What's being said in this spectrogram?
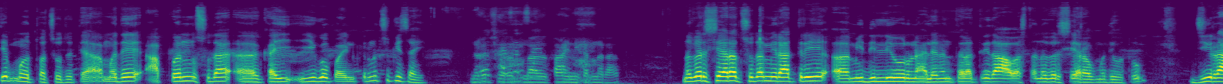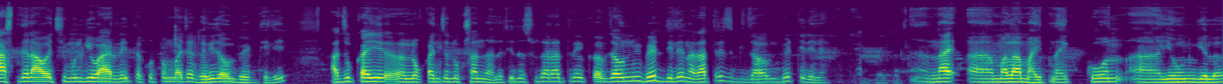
ते महत्त्वाचं होतं. त्यामध्ये आपण सुद्धा काही इगो पॉईंट करणं चुकीचं आहे. नगर शहरात पाहणी करणार आहात. नगर शहरात सुद्धा मी रात्री मी दिल्लीवरून आल्यानंतर रात्री दहा वाजता नगर शहरामध्ये होतो. जी रासने नावाची मुलगी वारली त्या कुटुंबाच्या घरी जाऊन भेट दिली. अजून काही लोकांचं नुकसान झालं. तिथं सुद्धा रात्री क- जाऊन मी भेट दिली ना रात्रीच जाऊन भेटी दिल्या नाही मला माहीत नाही कोण येऊन गेलं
